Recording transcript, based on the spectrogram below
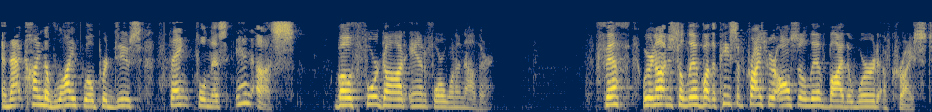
And that kind of life will produce thankfulness in us, both for God and for one another. Fifth, we are not just to live by the peace of Christ, we are also to live by the word of Christ.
